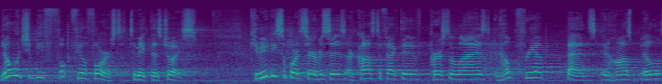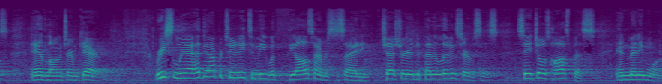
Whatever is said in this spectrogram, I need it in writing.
No one should be fo feel forced to make this choice. Community support services are cost-effective, personalized, and help free up beds in hospitals and long-term care. Recently, I had the opportunity to meet with the Alzheimer's Society, Cheshire Independent Living Services, St. Joe's Hospice, and many more.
